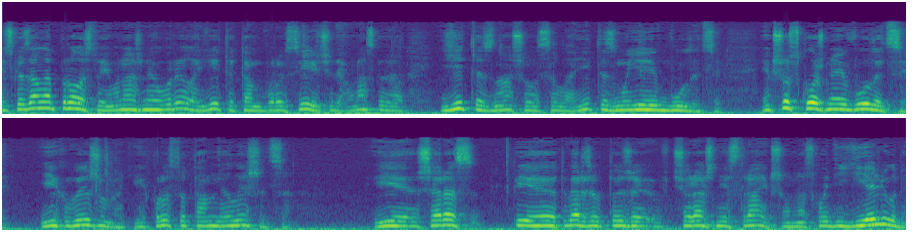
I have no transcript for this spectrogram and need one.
І сказала просто, і вона ж не говорила, їдьте там в Росію чи де. Вона сказала, їдьте з нашого села, їдьте з моєї вулиці. Якщо з кожної вулиці їх виженуть, їх просто там не лишиться. І ще раз підтверджив той же вчорашній страйк, що на сході є люди,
